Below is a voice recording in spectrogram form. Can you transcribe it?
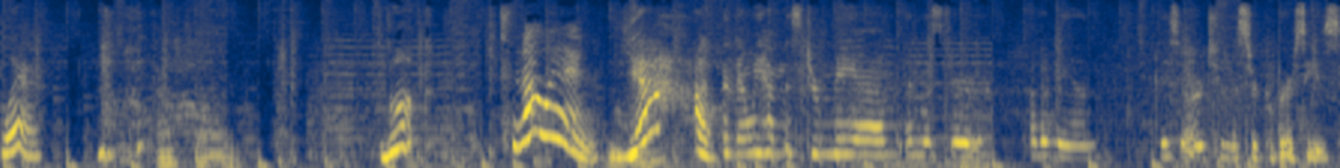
Where? outside. Look. It's Snowing. Yeah. And then we have Mr. Man and Mr. Other Man. These are our two Mr. Kubursis.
